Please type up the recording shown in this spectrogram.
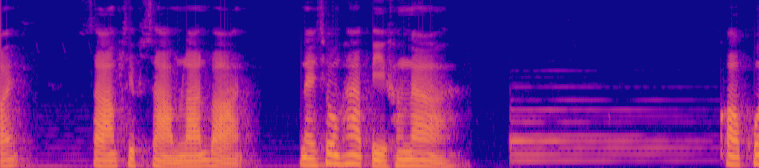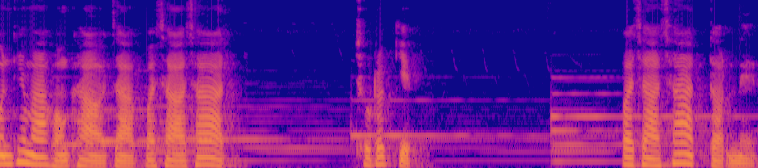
1,733 ล้านบาท ในช่วง 5 ปีข้างหน้า ขอบคุณที่มาของข่าวจากประชาชาติ ธุรกิจ ประชาชาติ .net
